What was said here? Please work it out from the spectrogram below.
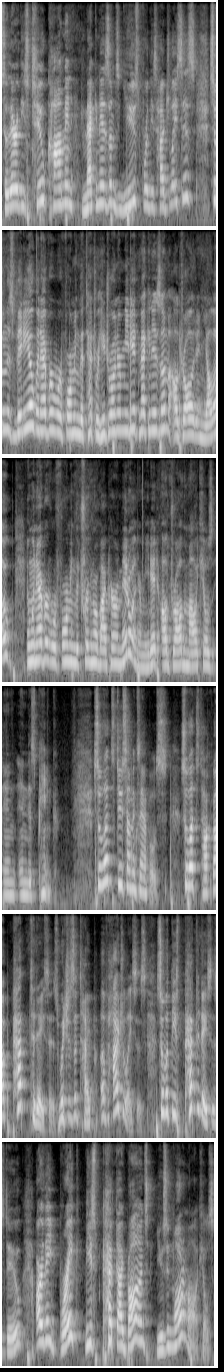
So there are these two common mechanisms used for these hydrolases. So in this video, whenever we're forming the tetrahedral intermediate mechanism, I'll draw it in yellow. And whenever we're forming the trigonal bipyramidal intermediate, I'll draw the molecules in, in this pink. So let's do some examples. So let's talk about peptidases, which is a type of hydrolases. So what these peptidases do are they break these peptide bonds using water molecules.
